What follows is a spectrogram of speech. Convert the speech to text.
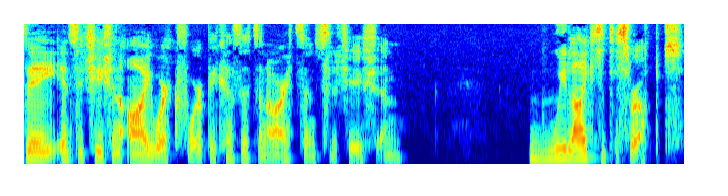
the institution I work for, because it's an arts institution, we like to disrupt.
